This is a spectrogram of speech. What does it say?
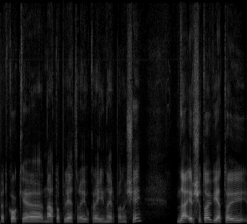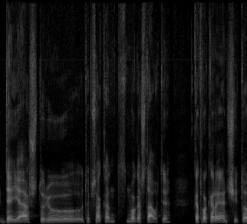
bet kokią NATO plėtrą į Ukrainą ir panašiai. Na ir šitoj vietoj dėja aš turiu, taip sakant, nuogastauti, kad vakarai ant šito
